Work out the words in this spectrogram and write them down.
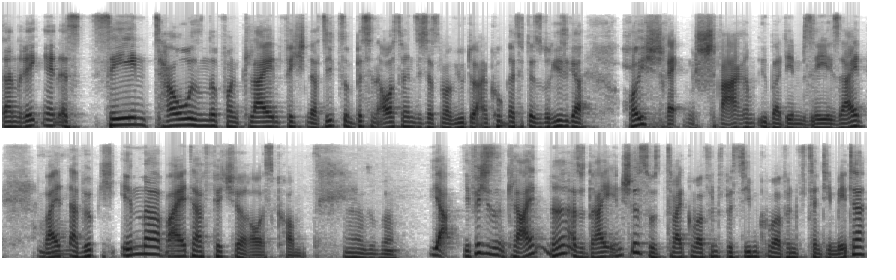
dann regnet es Zehntausende von kleinen Fischen. Das sieht so ein bisschen aus, wenn Sie sich das mal auf YouTube angucken, als würde so ein riesiger Heuschreckenschwarm über dem See sein, weil mm. da wirklich immer weiter Fische rauskommen. Ja, super. Ja, die Fische sind klein, ne? also drei Inches, so 2,5 bis 7,5 Zentimeter.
